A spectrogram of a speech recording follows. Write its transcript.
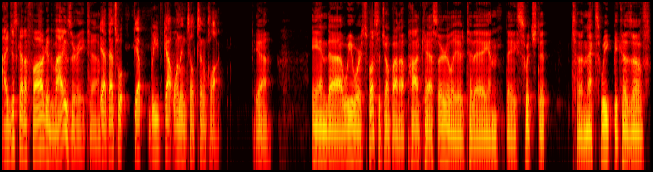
I just got a fog advisory, Tim. Yeah, that's what. Yep, we've got one until ten o'clock. Yeah, and uh, we were supposed to jump on a podcast earlier today, and they switched it to next week because of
